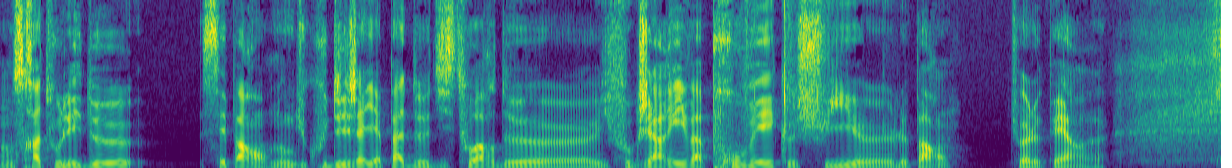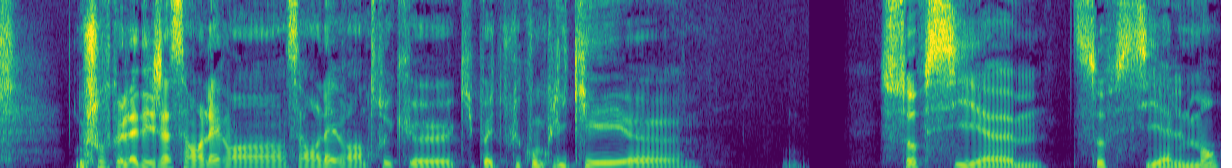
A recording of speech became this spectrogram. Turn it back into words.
on sera tous les deux ses parents. Donc du coup déjà il n'y a pas d'histoire de, euh, il faut que j'arrive à prouver que je suis euh, le parent. Tu vois le père. Euh. Donc je trouve que là déjà ça enlève un, ça enlève un truc qui peut être plus compliqué. Sauf si, sauf si elle ment.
